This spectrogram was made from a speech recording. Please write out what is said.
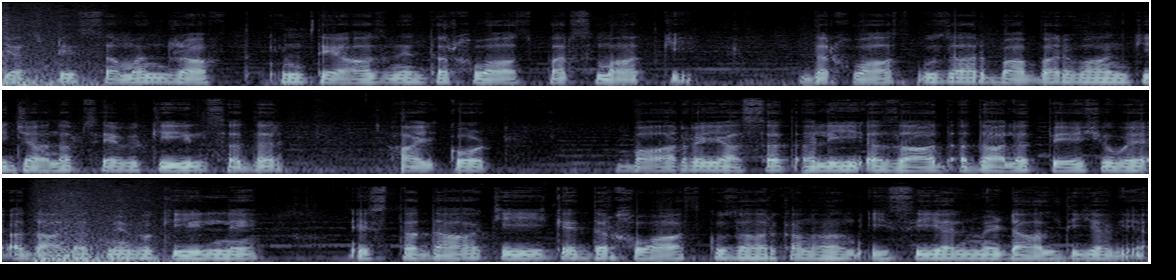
जस्टिस समन रफ्त इम्तियाज़ ने दरख्वास्त पर समात की। दरख्वास्त गुजार बाबर अवान की जानब से वकील सदर हाई कोर्ट। बार रियासत अली आज़ाद अदालत पेश हुए अदालत में वकील ने इस्तदा की कि दरख्वास्त गुजार का नाम ई सी एल में डाल दिया गया।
